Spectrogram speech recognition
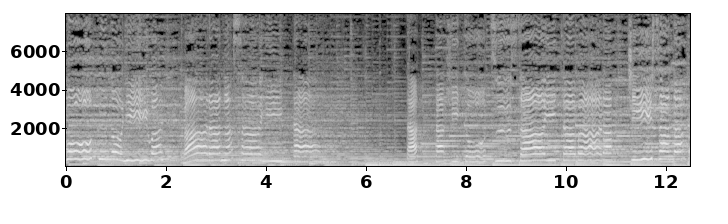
僕の庭にバラが咲いた。たったひとつ咲いたバラ小さなバ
